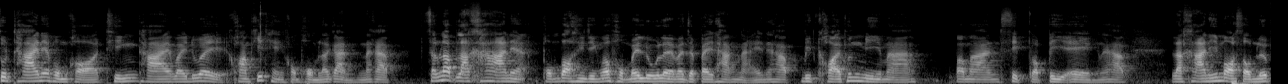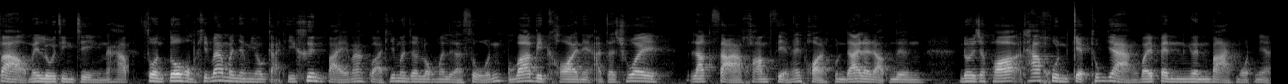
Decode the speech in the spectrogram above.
สุดท้ายเนี่ยผมขอทิ้งท้ายไว้ด้วยความคิดเห็นของผมแล้วกันนะครับสำหรับราคาเนี่ยผมบอกจริง ๆ ว่าผมไม่รู้เลยมันจะไปทางไหนนะครับบิตคอยเพิ่งมีมาประมาณ 10 กว่าปีเองนะครับราคานี้เหมาะสมหรือเปล่าไม่รู้จริงๆนะครับส่วนตัวผมคิดว่ามันยังมีโอกาสที่ขึ้นไปมากกว่าที่มันจะลงมาเหลือศูนย์ผมว่าบิตคอยเนี่ยอาจจะช่วยรักษาความเสี่ยงให้พอร์ตคุณได้ระดับหนึ่ง โดยเฉพาะถ้าคุณเก็บทุกอย่างไว้เป็นเงินบาทหมดเนี่ย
